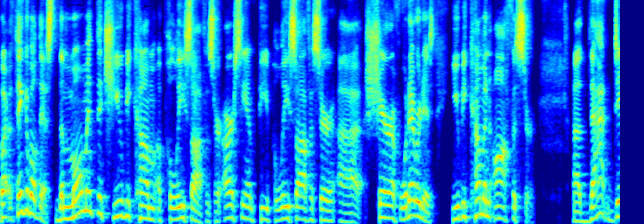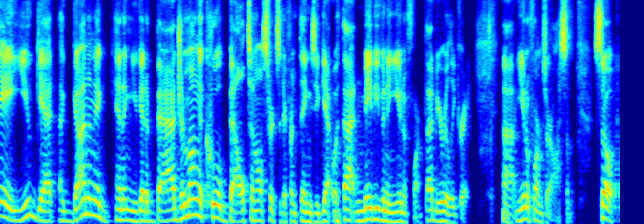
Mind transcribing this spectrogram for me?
but think about this the moment that you become a police officer, RCMP, police officer, uh, sheriff, whatever it is, you become an officer. Uh, that day, you get a gun and, a, and you get a badge among a cool belt and all sorts of different things you get with that, and maybe even a uniform. That'd be really great. Uh, uniforms are awesome. So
